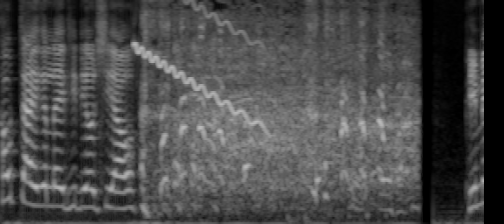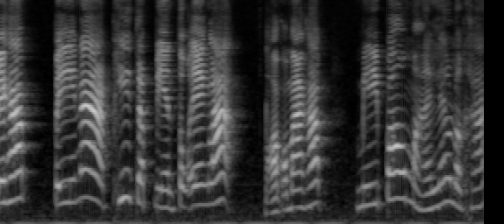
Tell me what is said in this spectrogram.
เข้าใจกันเลยทีเดียวเชียว พิมพ์ไหมครับ ปีหน้าพี่จะเปลี่ยนตัวเองละตอบออกมาครับ มีเป้าหมายแล้วเหรอคะ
